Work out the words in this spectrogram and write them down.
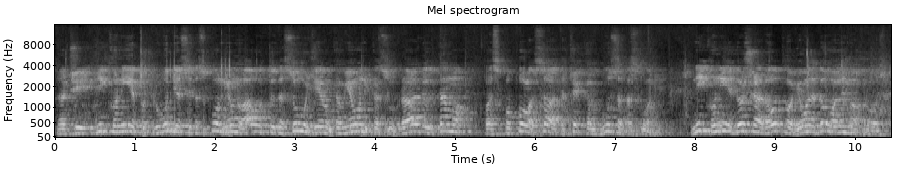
znači niko nije potrudio se da skloni ono auto, da su uđe, evo kamioni kad su radili tamo, pa su po pola sata čekali busa da skloni. Niko nije došao da otvori, onda dovoljno nema prostora.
